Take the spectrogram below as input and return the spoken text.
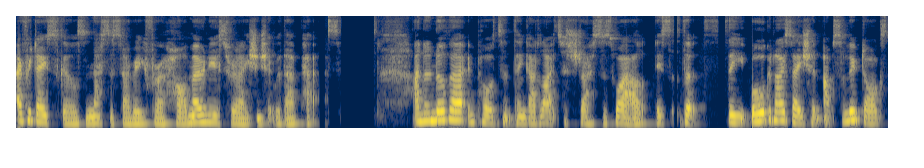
everyday skills necessary for a harmonious relationship with their pets. And another important thing I'd like to stress as well is that the organisation Absolute Dogs,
